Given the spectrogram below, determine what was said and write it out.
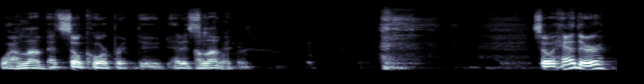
Wow. I love it. That's so corporate, dude. That is I so love it. corporate. So Heather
